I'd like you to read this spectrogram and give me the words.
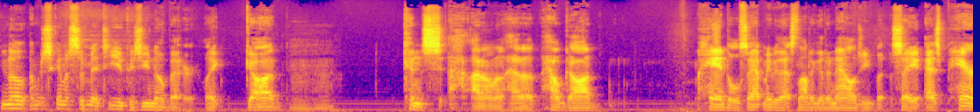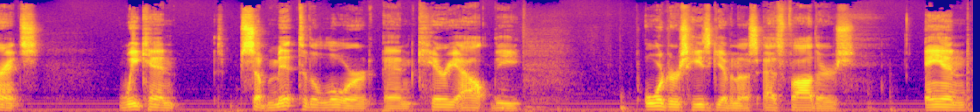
you know I'm just going to submit to you because you know better. Like God, mm-hmm. cons- I don't know how to how God handles that. Maybe that's not a good analogy, but say as parents, we can submit to the Lord and carry out the orders He's given us as fathers and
